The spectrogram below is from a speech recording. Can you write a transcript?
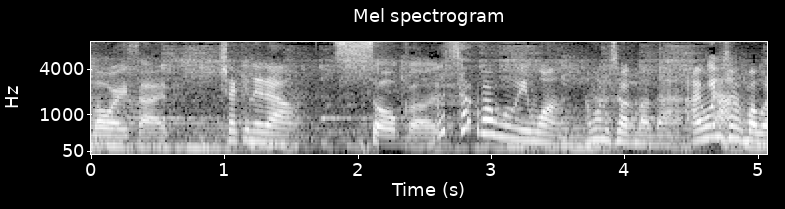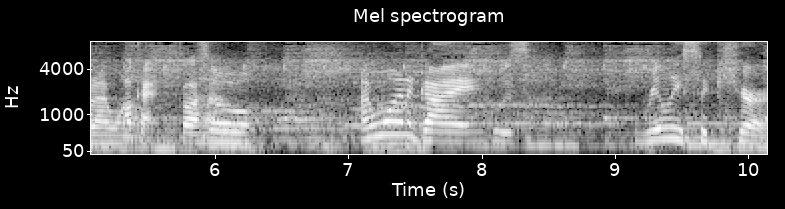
Lower East Side. checking it out. So good. Let's talk about what we want. I want to talk about that. I want Yeah. to talk about what I want. Okay, go ahead. So, I want a guy who's really secure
